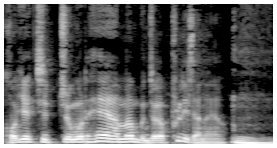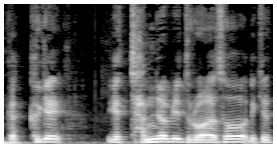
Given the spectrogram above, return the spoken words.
거기에 집중을 해야만 문제가 풀리잖아요. 음. 그러니까 그게 이게 잡념이 들어와서 이렇게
